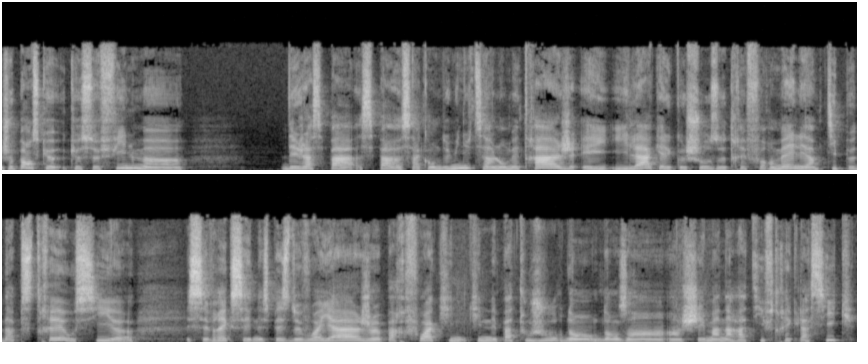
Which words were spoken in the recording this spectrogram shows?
je pense que, ce film déjà c'est pas c'est pas 52 minutes, c'est un long métrage et il a quelque chose de très formel et un petit peu d'abstrait aussi. Euh. C'est vrai que c'est une espèce de voyage parfois qui, n'est pas toujours dans, un, schéma narratif très classique.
